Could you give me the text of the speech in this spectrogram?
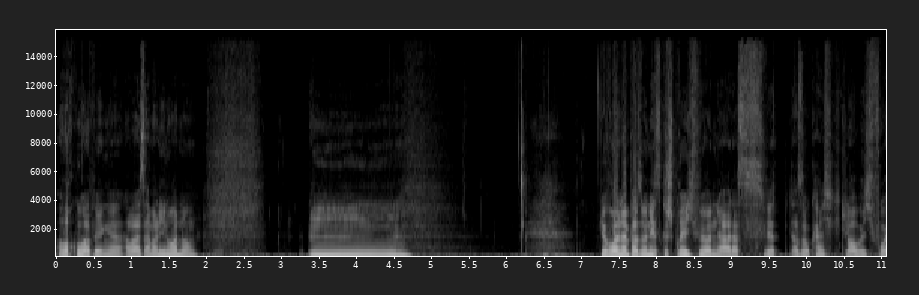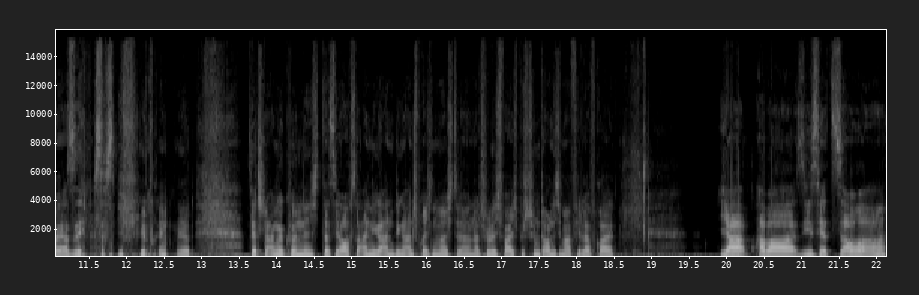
Auch Co-Abhängige, aber ist einfach nicht in Ordnung. Mmh. Wir wollen ein persönliches Gespräch führen. Ja, das wird, also kann ich, glaube ich, vorhersehen, dass das nicht viel bringen wird. Sie hat schon angekündigt, dass sie auch so einige an Dinge ansprechen möchte. Natürlich war ich bestimmt auch nicht immer fehlerfrei. Ja, aber sie ist jetzt sauer,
